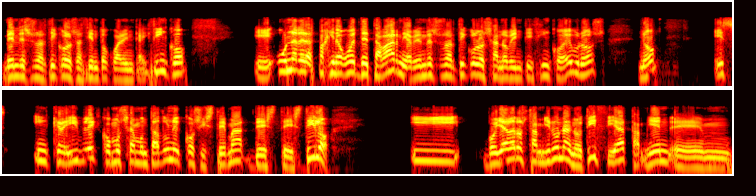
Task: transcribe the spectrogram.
vende sus artículos a 145. Eh, una de las páginas web de Tabarnia vende sus artículos a 95 euros, ¿no? Es increíble cómo se ha montado un ecosistema de este estilo. Y voy a daros también una noticia, también em,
